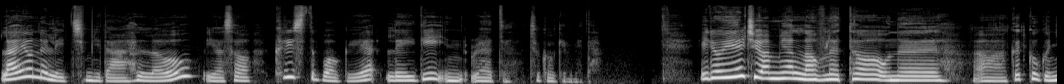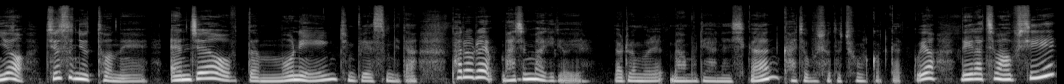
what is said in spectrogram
라이오넬 리치입니다. Hello. 이어서 크리스트버그의 Lady in Red 두 곡입니다. 일요일 주연미의 러브레터 오늘 어, 끝곡은요. 주스 뉴턴의 Angel of the Morning 준비했습니다. 8월의 마지막 일요일 여름을 마무리하는 시간 가져보셔도 좋을 것 같고요. 내일 아침 9시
